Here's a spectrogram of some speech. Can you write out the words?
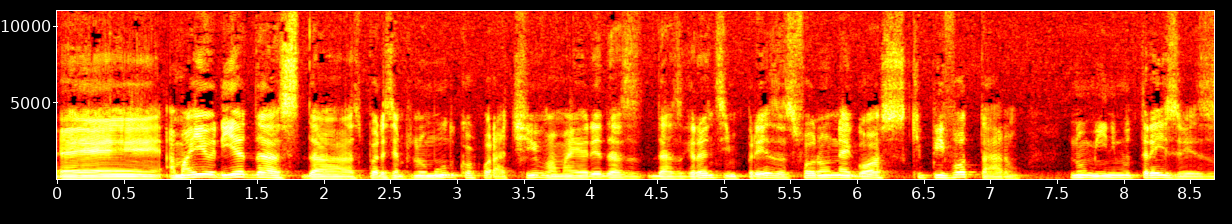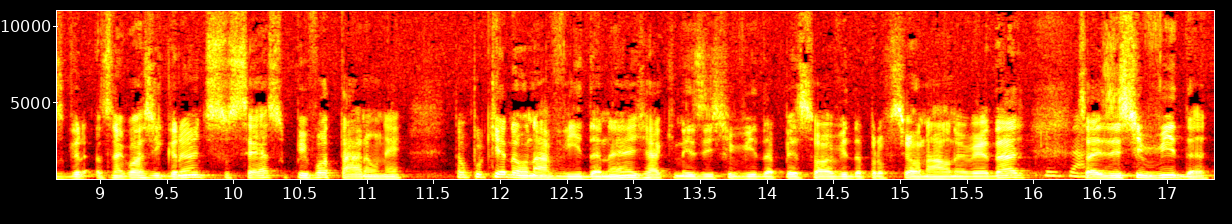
É, a maioria das, das, por exemplo, no mundo corporativo, a maioria das, das grandes empresas foram negócios que pivotaram, no mínimo três vezes. Os, os negócios de grande sucesso pivotaram, né? Então, por que não na vida, né? Já que não existe vida pessoal, vida profissional, não é verdade? Exato. Só existe vida.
